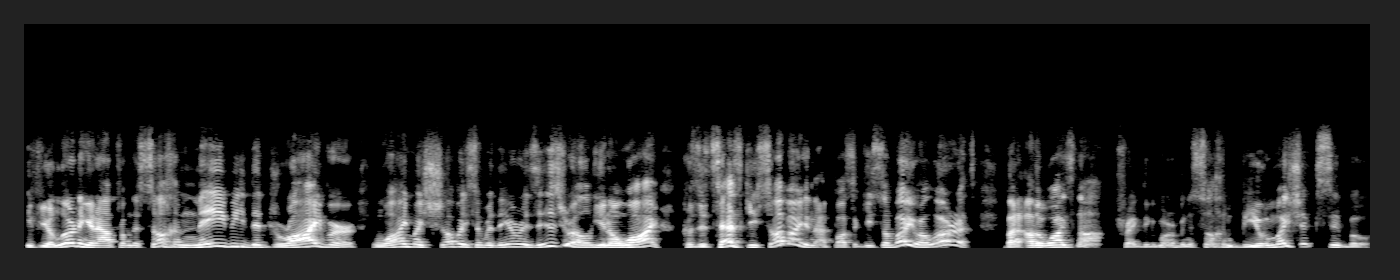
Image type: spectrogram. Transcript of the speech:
If you're learning it out from the Sachem, maybe the driver why Mashavais over there is Israel. You know why? Because it says Kisabai in that pasuk. Kisabai Alaretz, but otherwise not. Frag the Gemara ben Sachem Bio Meshach Sibu.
